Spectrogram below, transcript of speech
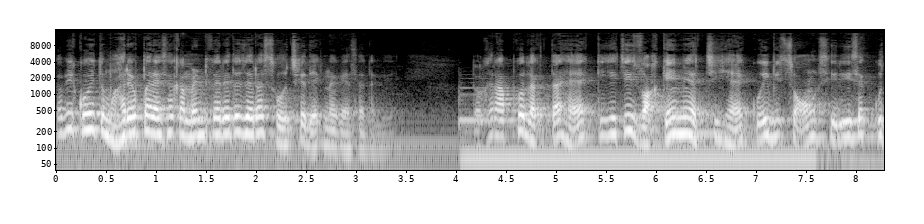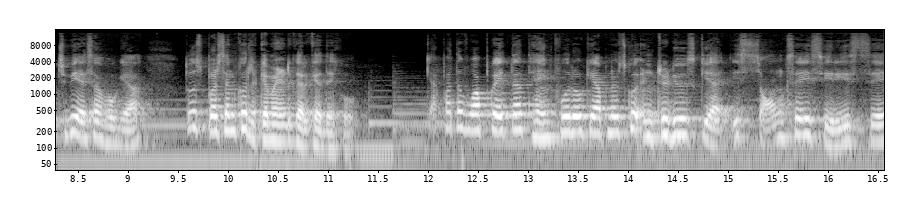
कभी कोई तुम्हारे ऊपर ऐसा कमेंट करे तो ज़रा सोच के देखना कैसा लगे। तो अगर आपको लगता है कि ये चीज़ वाकई में अच्छी है कोई भी सॉन्ग सीरीज़ या कुछ भी ऐसा हो गया तो उस पर्सन को रिकमेंड करके देखो। क्या पता वो आपका इतना थैंकफुल हो कि आपने उसको इंट्रोड्यूस किया इस सॉन्ग से इस सीरीज़ से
